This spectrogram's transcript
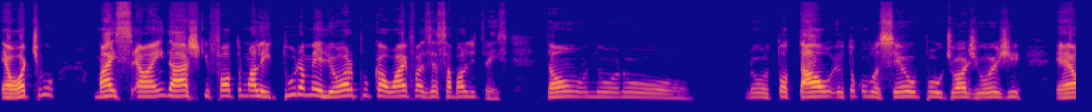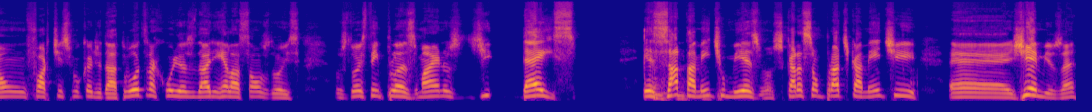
é ótimo, mas eu ainda acho que falta uma leitura melhor para o Kawhi fazer essa bola de três. Então, no, no, no total, eu estou com você, o Paul George hoje é um fortíssimo candidato. Outra curiosidade em relação aos dois: os dois têm plus-minus de 10, exatamente o mesmo. Os caras são praticamente é, gêmeos, né?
